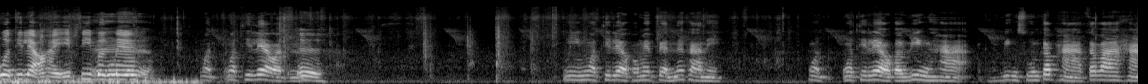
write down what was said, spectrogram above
งวดที่แล้วให้เอฟซีเบิ่งแน่อองวดงวดที่แล้วอะเออ นี่งวดที่แล้วของแม่แป้นเด้อค่ะนี่งวดงวดที่แล้วก็วิ่งหาวิ่งศูนย์กับหาแต่ว่าหา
